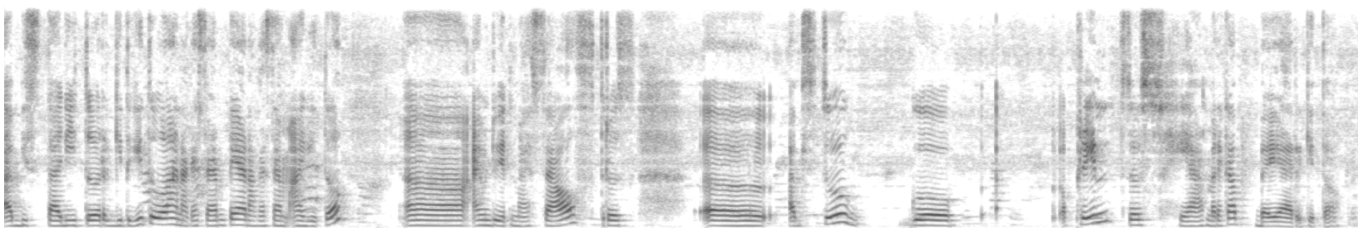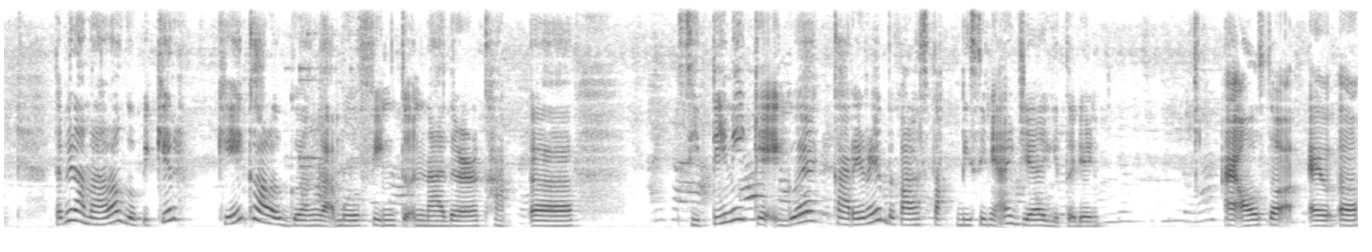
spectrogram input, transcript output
abis study tour gitu-gitu anak SMP anak SMA gitu uh, I'm do it myself. Terus uh, abis itu gue print terus ya mereka bayar gitu. Tapi lama-lama gue pikir kayak kalau gue nggak moving to another uh, city nih kayak gue karirnya bakal stuck di sini aja gitu. Dan I also uh,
